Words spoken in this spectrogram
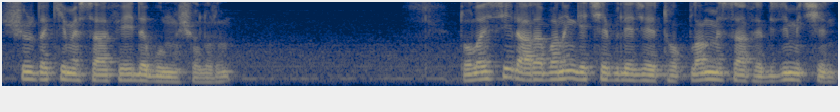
şuradaki mesafeyi de bulmuş olurum. Dolayısıyla arabanın geçebileceği toplam mesafe bizim için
